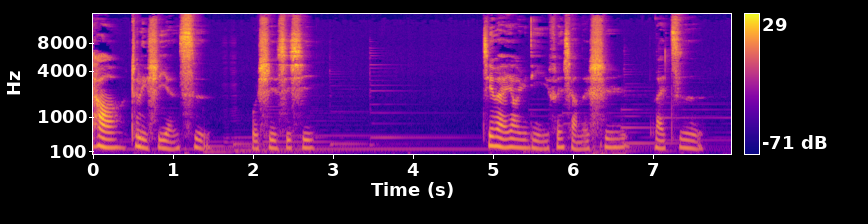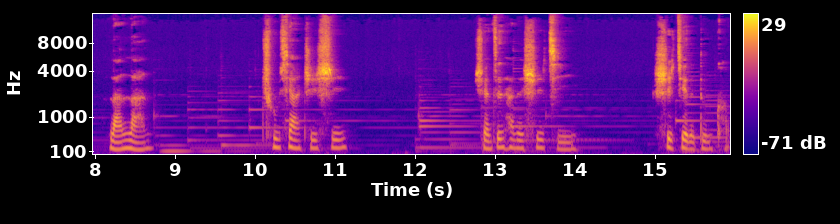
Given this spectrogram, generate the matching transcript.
好，这里是严四，我是西西。今晚要与你分享的诗来自兰兰，《初夏之诗》，选自他的诗集《世界的渡口》。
